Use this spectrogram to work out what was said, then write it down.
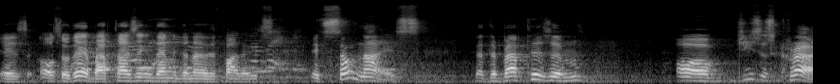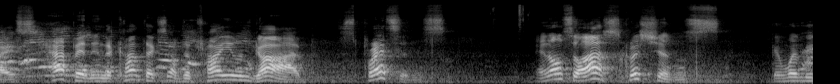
is also there, baptizing them in the name of the Father. It's it's so nice that the baptism of Jesus Christ happened in the context of the triune God's presence. And also us Christians, and when we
